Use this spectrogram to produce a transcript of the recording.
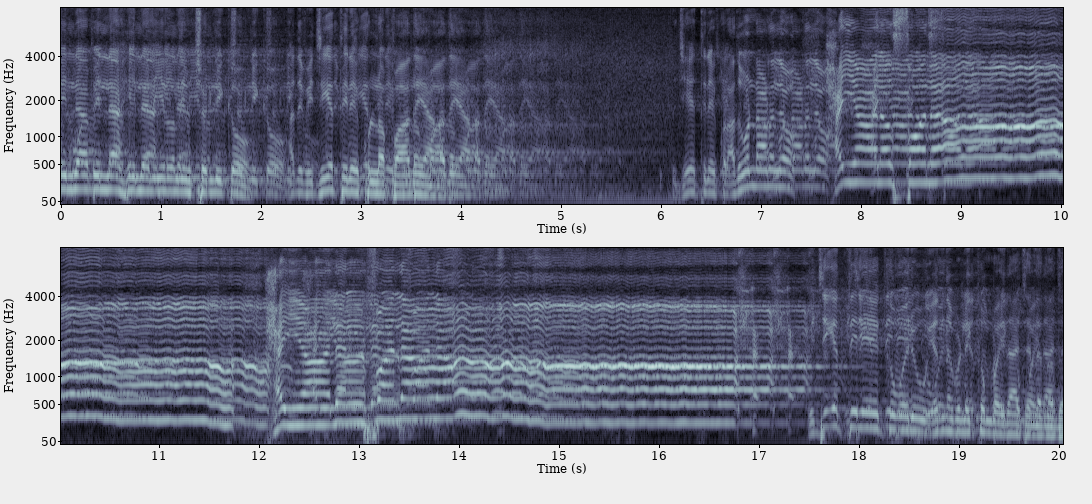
ഇല്ലാ ബില്ലാഹി അലിയിൽ എന്ന് ചൊല്ലിക്കോ? അത് വിജയത്തിലേക്കുള്ള പാതയാണ്. വിജയത്തിലേക്കുള്ള അതുകൊണ്ടാണല്ലോ ഹയ്യാല ഹയ്യാലൽ ഫലാ വിജയത്തിലേക്ക് വരൂ എന്ന് വിളിക്കുമ്പോൾ ഇതാ ചെല്ലുന്നത്.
